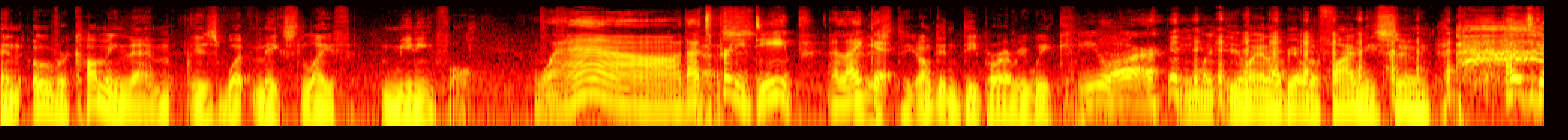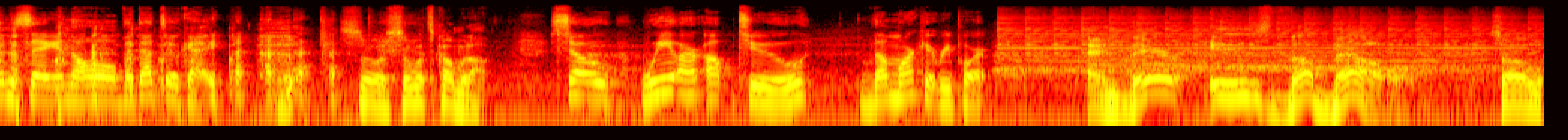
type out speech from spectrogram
and overcoming them is what makes life meaningful. Wow, that's Yes. pretty deep. I like it. deep. I'm getting deeper every week. You are. You might, you might not be able to find me soon. I was going to say in the hole, but that's okay. So, so what's coming up? So we are up to the market report. And there is the bell. So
